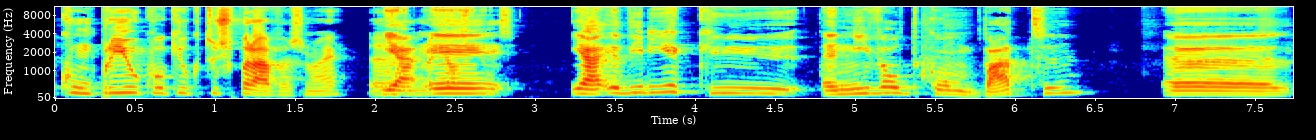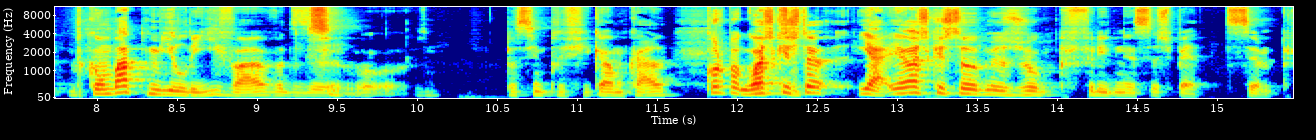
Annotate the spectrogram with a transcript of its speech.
cumpriu com aquilo que tu esperavas, não é? Yeah, é yeah, eu diria que a nível de combate, uh, de combate melee, vá, vou dizer, vou, para simplificar um bocado. Corpo a corpo, eu, acho que este é, yeah, eu acho que este é o meu jogo preferido nesse aspecto, de sempre.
